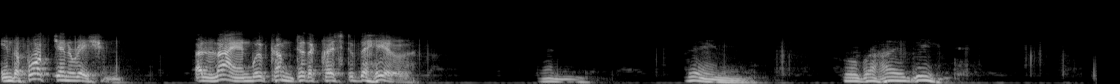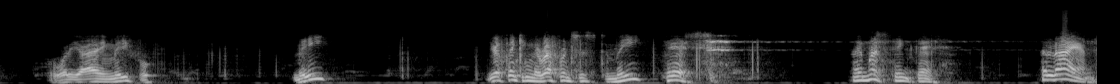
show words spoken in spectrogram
In the fourth generation, a lion will come to the crest of the hill. And then, over Highgate. What are you eyeing me for? Me? You're thinking the references to me? Yes. I must think that. A lion.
